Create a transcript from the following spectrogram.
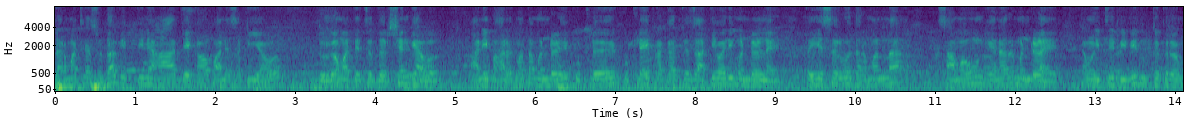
धर्मातल्या सुद्धा व्यक्तीने हा देखावा पाहण्यासाठी यावं दुर्गा मातेचं दर्शन घ्यावं आणि भारत माता मंडळ हे कुठलं कुठल्याही प्रकारचं जातीवादी मंडळ नाही. तर हे सर्व धर्मांना सामावून घेणारं मंडळ आहे. त्यामुळे इथले विविध उपक्रम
